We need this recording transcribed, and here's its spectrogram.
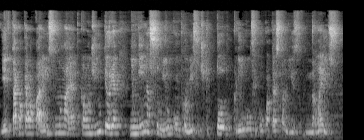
e ele tá com aquela aparência numa época onde, em teoria, ninguém assumiu o compromisso de que todo Klingon ficou com a testa lisa. Não é isso.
